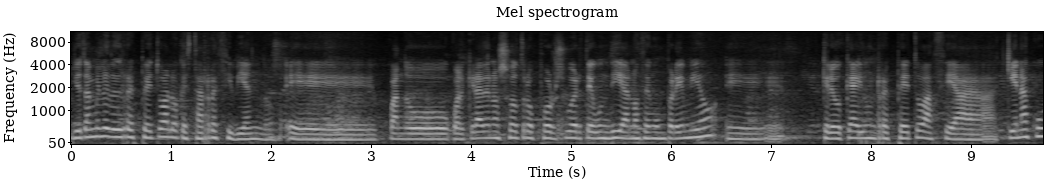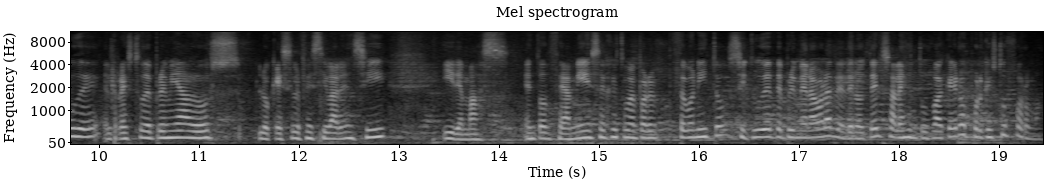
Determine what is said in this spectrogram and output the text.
Yo también le doy respeto a lo que estás recibiendo. Eh, cuando cualquiera de nosotros, por suerte, un día nos den un premio, eh, creo que hay un respeto hacia quién acude, el resto de premiados, lo que es el festival en sí y demás. Entonces, a mí ese gesto me parece bonito. Si tú desde primera hora, desde el hotel, sales en tus vaqueros, porque es tu forma.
